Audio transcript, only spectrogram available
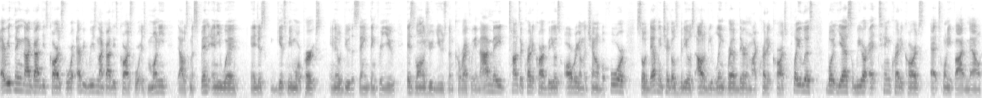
Everything that I got these cards for, every reason I got these cards for is money that I was going to spend anyway and it just gives me more perks and it'll do the same thing for you as long as you use them correctly. And I made tons of credit card videos already on the channel before, so definitely check those videos out. It'll be linked right up there in my credit cards playlist. But yes, we are at 10 credit cards at 25 now,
